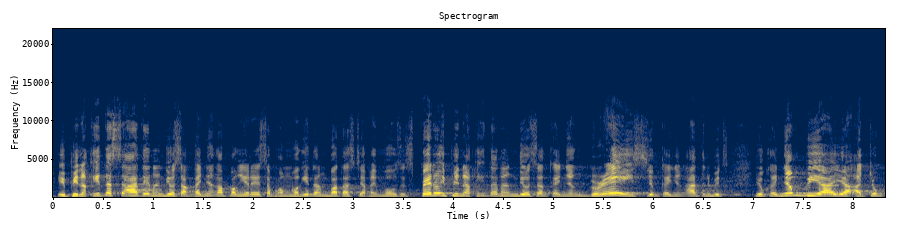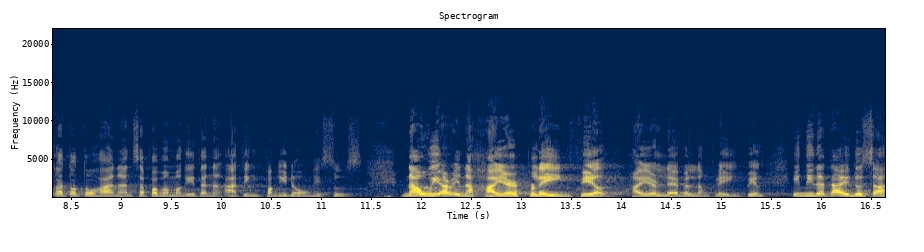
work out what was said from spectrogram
Ipinakita sa atin ng Diyos ang kanyang kapangyarihan sa pamamagitan ng batas niya kay Moses. Pero ipinakita ng Diyos ang kanyang grace, yung kanyang attributes, yung kanyang biyaya at yung katotohanan sa pamamagitan ng ating Panginoong Jesus. Now we are in a higher playing field, higher level ng playing field. Hindi na tayo doon sa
